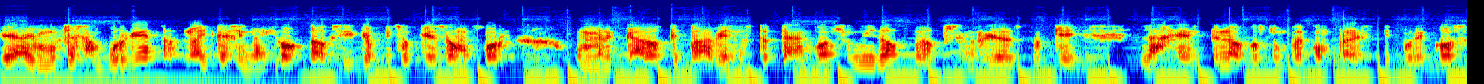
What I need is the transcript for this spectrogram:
eh, hay muchas hamburguesas, ¿no? Y casi no hay hot dogs y yo pienso que es a lo mejor un mercado que todavía no está tan consumido, pero pues en realidad es porque la gente no acostumbra a comprar este tipo de cosas.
